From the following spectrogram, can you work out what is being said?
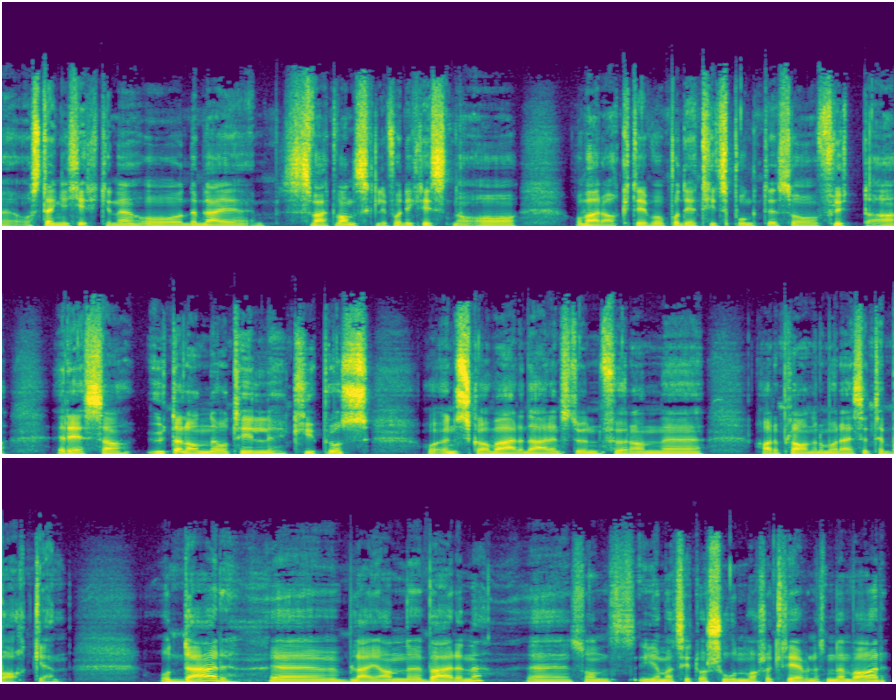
eh, å, stenge kirkene, og det blei svært vanskelig for de kristne å, å, være aktive. og På det tidspunktet så flytta Reza ut av landet og til Kypros, og ønska å være der en stund før han eh, hadde planer om å reise tilbake igjen. Og der eh, blei han værende, eh, sånn, i og med at situasjonen var så krevende som den var.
